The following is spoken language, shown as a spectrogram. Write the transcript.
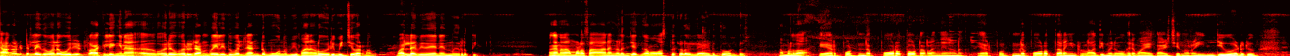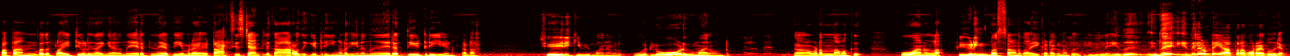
ഞാൻ കണ്ടിട്ടില്ല ഇതുപോലെ ഒരു ട്രാക്കിൽ ഇങ്ങനെ ഒരു ഒരു റൺവേയിൽ ഇതുപോലെ രണ്ട് മൂന്ന് വിമാനങ്ങൾ ഒരുമിച്ച് വരണത്. വല്ല വിധേനെ നിർത്തി. അങ്ങനെ നമ്മുടെ സാധനങ്ങളും ജംഗമ വസ്തുക്കളും എല്ലാം എടുത്തുകൊണ്ട് നമ്മളിതാ എയർപോർട്ടിന്റെ പുറത്തോട്ട് ഇറങ്ങുകയാണ് എയർപോർട്ടിന്റെ പുറത്തിറങ്ങിയിട്ടുള്ള അതിമനോഹരമായ കാഴ്ച എന്ന് പറഞ്ഞാൽ ഇൻഡ്യയുടെ ഒരു പത്ത് അൻപത് ഫ്ലൈറ്റുകൾ ഇങ്ങനെ നിരത്തി നിരത്തി നമ്മുടെ ടാക്സി സ്റ്റാൻഡിൽ കാർ ഒതുക്കിയിട്ടിരിക്കും കണക്ക് ഇങ്ങനെ നിരത്തിയിട്ടിരിക്കുകയാണ് കേട്ടാ ശരിക്കും വിമാനങ്ങൾ. ഒരു ലോഡ് വിമാനമുണ്ട്. അവിടെ നിന്ന് നമുക്ക് പോകാനുള്ള ഫീഡിങ് ബസ്സാണ് ഇതായി കിടക്കുന്നത് ഇതിന് ഇത് ഇത് ഇതിലുണ്ട് യാത്ര കുറേ ദൂരം.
